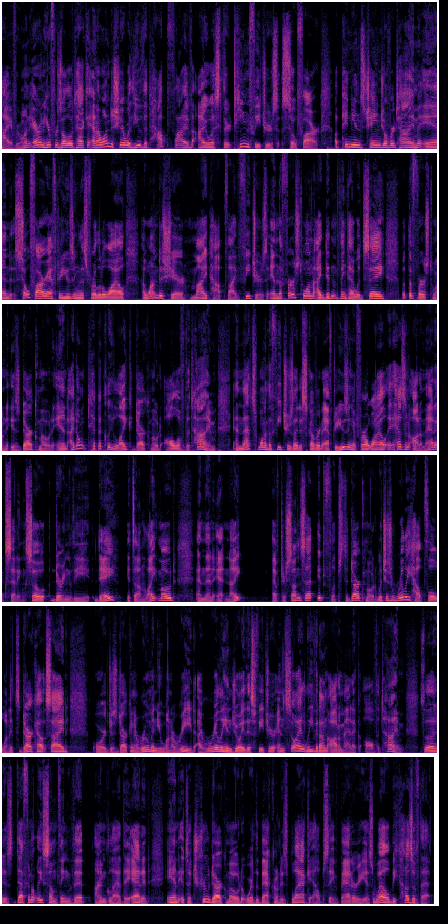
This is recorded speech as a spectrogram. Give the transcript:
Hi everyone, Aaron here for Zollotech, and I wanted to share with you the top 5 iOS 13 features so far. Opinions change over time, and so far, after using this for a little while, I wanted to share my top 5 features. And the first one I didn't think I would say, but the first one is dark mode. And I don't typically like dark mode all of the time, and that's one of the features I discovered after using it for a while. It has an automatic setting, so during the day, it's on light mode, and then at night, after sunset, it flips to dark mode, which is really helpful when it's dark outside or just dark in a room and you want to read. I really enjoy this feature, and so I leave it on automatic all the time. So that is definitely something that I'm glad they added. And it's a true dark mode where the background is black. It helps save battery as well because of that.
